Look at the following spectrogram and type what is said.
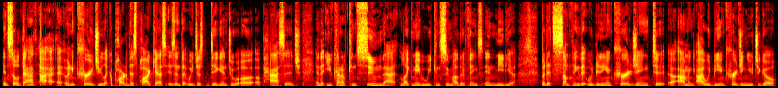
and so that I, I, would encourage you like a part of this podcast isn't that we just dig into a, a passage and that you kind of consume that like maybe we consume other things in media but it's something that would be encouraging to uh, I mean I would be encouraging you to go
